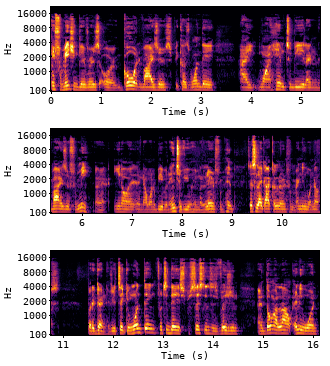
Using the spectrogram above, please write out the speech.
information givers or go advisors because one day I want him to be like an advisor for me, uh, you know, and I want to be able to interview him and learn from him, just like I can learn from anyone else. But again, if you're taking one thing for today, is persistence, is vision, and don't allow anyone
